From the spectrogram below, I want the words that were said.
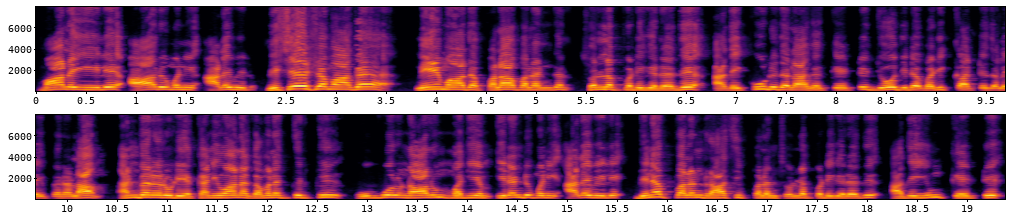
மாலையிலே ஆறு மணி அளவிலும். விசேஷமாக மே மாத பலாபலன்கள் சொல்லப்படுகிறது. அதை கூடுதலாக கேட்டு ஜோதிட வழிகாட்டுதலை பெறலாம். அன்பர்களுடைய கனிவான கவனத்திற்கு ஒவ்வொரு நாளும் மதியம் இரண்டு மணி அளவிலே தினப்பலன் ராசி பலன் சொல்லப்படுகிறது. அதையும் கேட்டு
